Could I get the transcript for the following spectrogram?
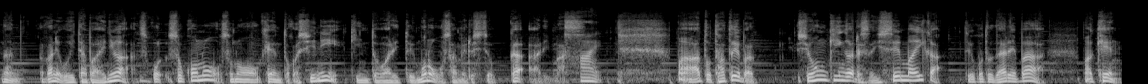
なんかに置いた場合にはそこそこのその県とか市に均等割というものを納める必要があります。はい。まああと例えば資本金がですね1000万以下。ということであれば、まあ、県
